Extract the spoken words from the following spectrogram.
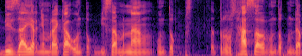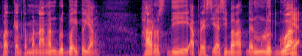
desire-nya mereka untuk bisa menang, untuk terus hustle untuk mendapatkan kemenangan, menurut gue itu yang harus diapresiasi banget dan menurut gue, Ya.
